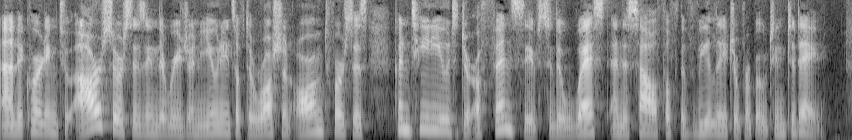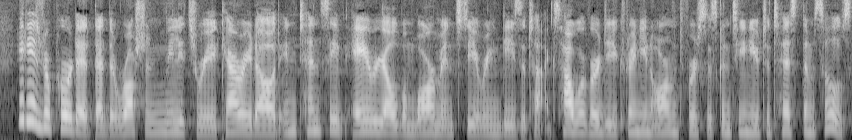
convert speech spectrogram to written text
and according to our sources in the region, units of the Russian armed forces continued their offensives to the west and the south of the village of Robotin today. It is reported that the Russian military carried out intensive aerial bombardments during these attacks. However, the Ukrainian armed forces continue to test themselves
